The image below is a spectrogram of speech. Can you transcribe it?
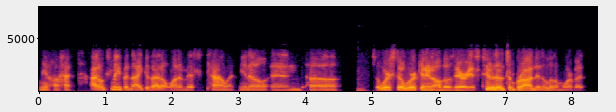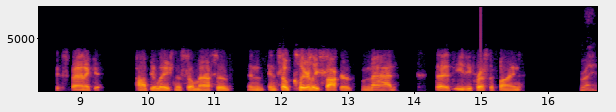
know I don't sleep at night because I don't want to miss talent. You know, and uh, hmm. so we're still working in all those areas too to, to broaden it a little more. But Hispanic population is so massive and, and so clearly soccer mad that it's easy for us to find. Right.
